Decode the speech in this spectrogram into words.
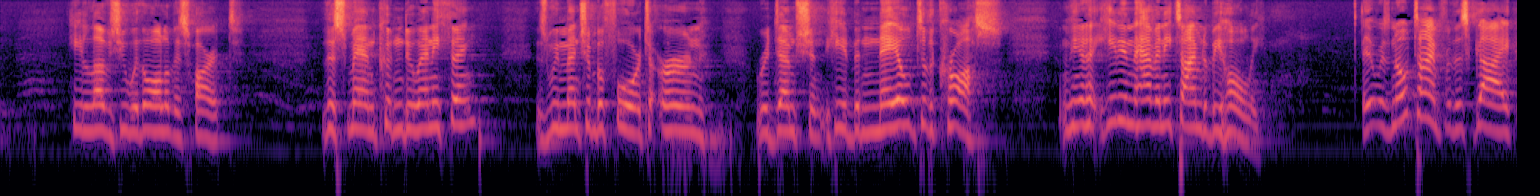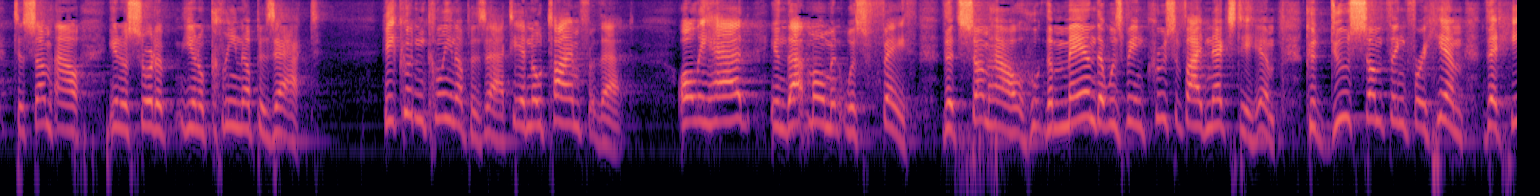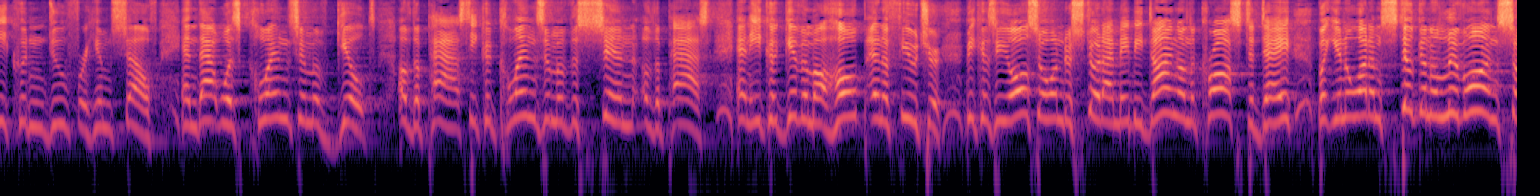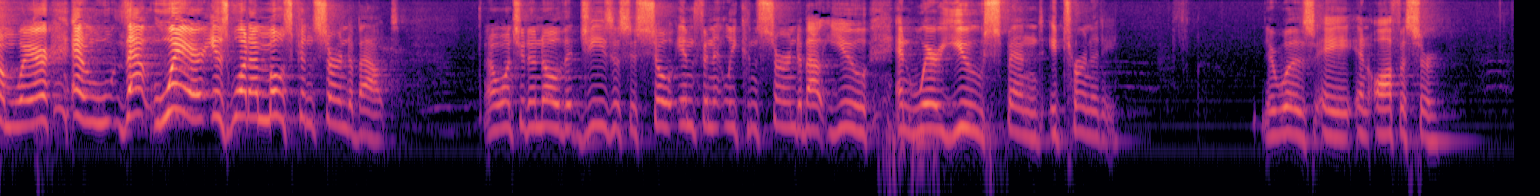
He loves you with all of his heart. This man couldn't do anything, as we mentioned before, to earn redemption. He had been nailed to the cross. He didn't have any time to be holy. There was no time for this guy to somehow, you know, sort of, you know, clean up his act. He couldn't clean up his act. He had no time for that. All he had in that moment was faith that somehow the man that was being crucified next to him could do something for him that he couldn't do for himself. And that was cleanse him of guilt of the past. He could cleanse him of the sin of the past. And he could give him a hope and a future because he also understood I may be dying on the cross today, but you know what? I'm still going to live on somewhere. And that where is what I'm most concerned about. I want you to know that Jesus is so infinitely concerned about you and where you spend eternity. There was a, an officer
